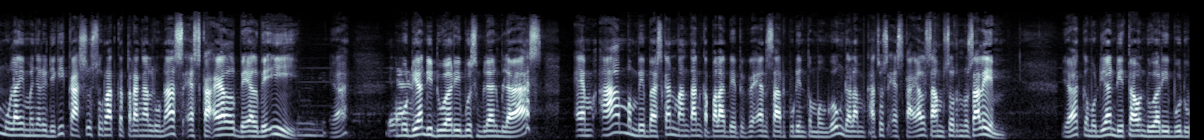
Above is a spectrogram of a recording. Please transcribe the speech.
mulai menyelidiki kasus surat keterangan lunas SKL BLBI hmm. ya. Yeah. Kemudian di 2019 MA membebaskan mantan kepala BPPN Sarpudin Temenggung dalam kasus SKL Samsur Nusalim. Ya, kemudian di tahun 2021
